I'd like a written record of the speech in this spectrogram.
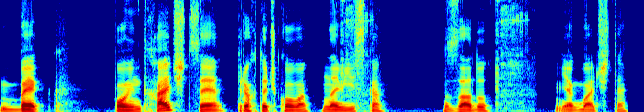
Back Point Hatch це трьохточкова навіска ззаду, як бачите.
